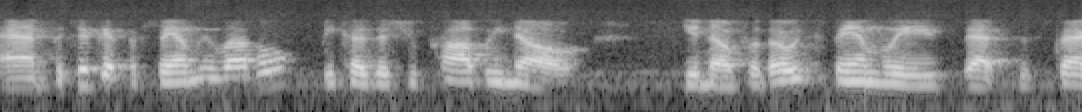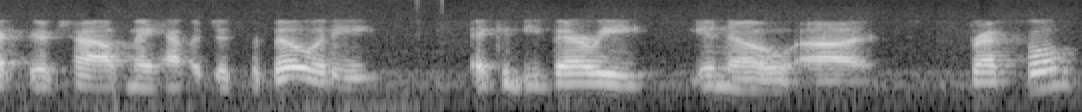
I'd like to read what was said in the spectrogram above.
and particularly at the family level, because as you probably know, you know, for those families that suspect their child may have a disability, it can be very, you know, uh, stressful.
